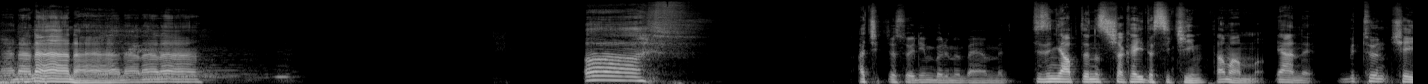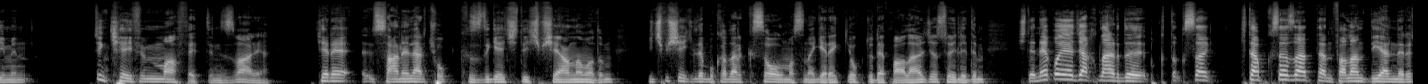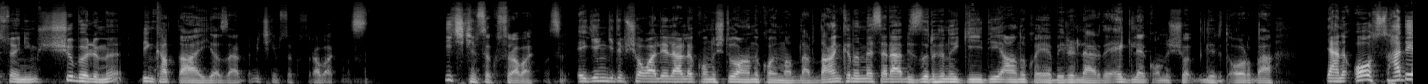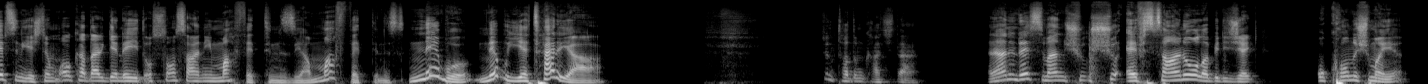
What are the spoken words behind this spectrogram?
Na na na na na na na. Ah. Açıkça söyleyeyim bölümü beğenmedim. Sizin yaptığınız şakayı da sikeyim tamam mı? Yani bütün şeyimin, bütün keyfimi mahvettiniz var ya. Bir kere e, sahneler çok hızlı geçti hiçbir şey anlamadım. Hiçbir şekilde bu kadar kısa olmasına gerek yoktu defalarca söyledim. İşte ne koyacaklardı kısa kitap kısa zaten falan diyenlere söyleyeyim. Şu bölümü bin kat daha iyi yazardım. Hiç kimse kusura bakmasın. Hiç kimse kusura bakmasın. Egin gidip şövalyelerle konuştuğu anı koymadılar. Duncan'ın mesela bir zırhını giydiği anı koyabilirlerdi. Eggle konuşabilirdi orada. Yani o hadi hepsini geçtim. O kadar gereğiydi. O son sahneyi mahvettiniz ya. Mahvettiniz. Ne bu? Ne bu? Yeter ya. Bütün tadım kaçtı. Yani resmen şu şu efsane olabilecek o konuşmayı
